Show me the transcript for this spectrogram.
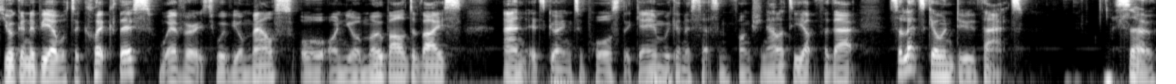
You're going to be able to click this, whether it's with your mouse or on your mobile device, and it's going to pause the game. We're going to set some functionality up for that. So let's go and do that. So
